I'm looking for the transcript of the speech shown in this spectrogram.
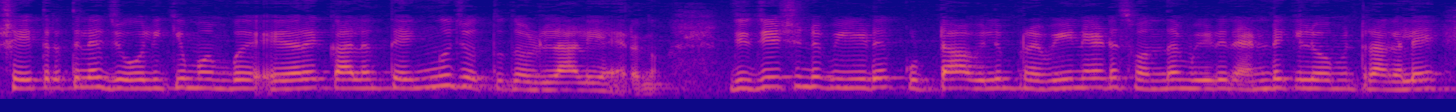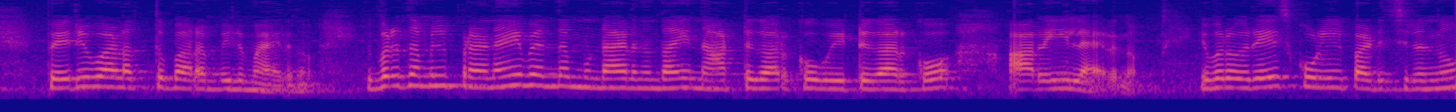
ക്ഷേത്രത്തിലെ ജോലിക്ക് മുമ്പ് ഏറെക്കാലം തെങ്ങു ചൊത്തു തൊഴിലാളിയായിരുന്നു. ജിജേഷിന്റെ വീട് കുട്ടാവിലും പ്രവീണയുടെ സ്വന്തം വീട് രണ്ട് കിലോമീറ്റർ അകലെ പെരുവളത്ത് പറമ്പിലുമായിരുന്നു ഇവർ തമ്മിൽ പ്രണയബന്ധം ഉണ്ടായിരുന്നതായി നാട്ടുകാർക്കോ വീട്ടുകാർക്കോ അറിയില്ലായിരുന്നു. ഇവർ ഒരേ സ്കൂളിൽ പഠിച്ചിരുന്നു.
